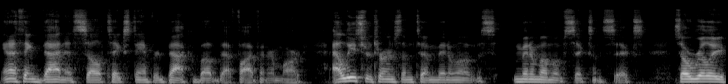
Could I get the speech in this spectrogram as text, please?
And I think that in itself takes Stanford back above that 500 mark. At least returns them to a minimum of minimum of six and six. So really,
